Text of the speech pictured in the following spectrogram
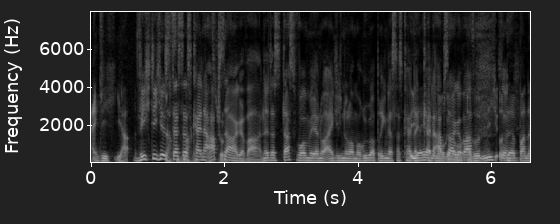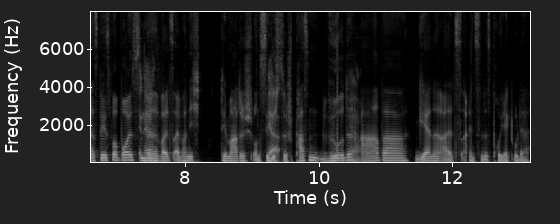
eigentlich, ja. Wichtig ist, dass das keine Absage schon. war. Ne? Das, das wollen wir ja nur eigentlich nur noch mal rüberbringen, dass das keine, keine genau, Absage genau. war. Also nicht unter Banner Spaceball Boys, ne? äh, weil es einfach nicht thematisch und stilistisch passen würde, aber gerne als einzelnes Projekt oder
